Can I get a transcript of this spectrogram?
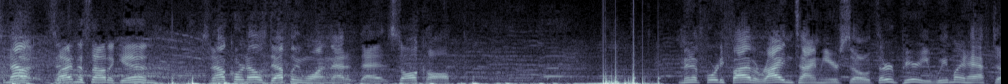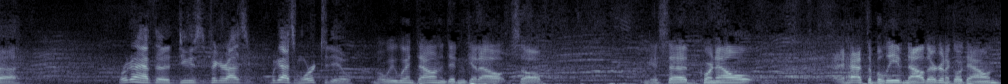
So now, Flat- flatten us out again. so now Cornell's definitely wanting that that stall call. Minute 45 of riding time here, so third period we might have to. We're gonna have to do figure out. Some, we got some work to do. But we went down and didn't get out. So, like I said, Cornell, I have to believe now they're going to go down,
